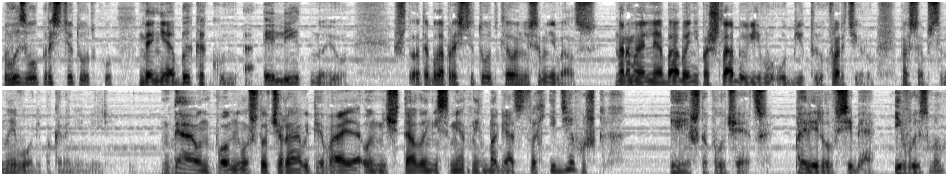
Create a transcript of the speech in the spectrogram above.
вызвал проститутку. Да не абы какую, а элитную. Что это была проститутка, он не сомневался. Нормальная баба не пошла бы в его убитую квартиру, по собственной воле, по крайней мере. Да, он помнил, что вчера, выпивая, он мечтал о несметных богатствах и девушках. И что получается? Поверил в себя и вызвал?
